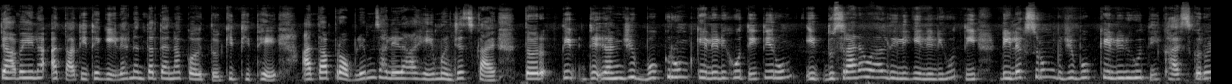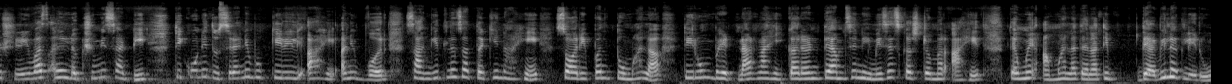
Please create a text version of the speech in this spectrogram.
त्यावेळेला आता तिथे गेल्यानंतर त्यांना कळतं की तिथे आता प्रॉब्लेम झालेला आहे. म्हणजेच काय? तर ती ते- त्यांनी जी बुक रूम केलेली होती ती रूम दुसऱ्या कोणाला दिली गेलेली होती. डिलक्स रूम जी बुक केलेली होती खास करून श्रीनिवास आणि लक्ष्मीसाठी ती कोणी दुसऱ्याने बुक केलेली आहे आणि वर सांगितलं जातं की नाही सॉरी पण तुम्हाला ती रूम भेटणार नाही. कारण ते आमचे नेहमीचेच कस्टमर आहेत. त्यामुळे आम्हाला त्यांना ती द्यावी लागली रूम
